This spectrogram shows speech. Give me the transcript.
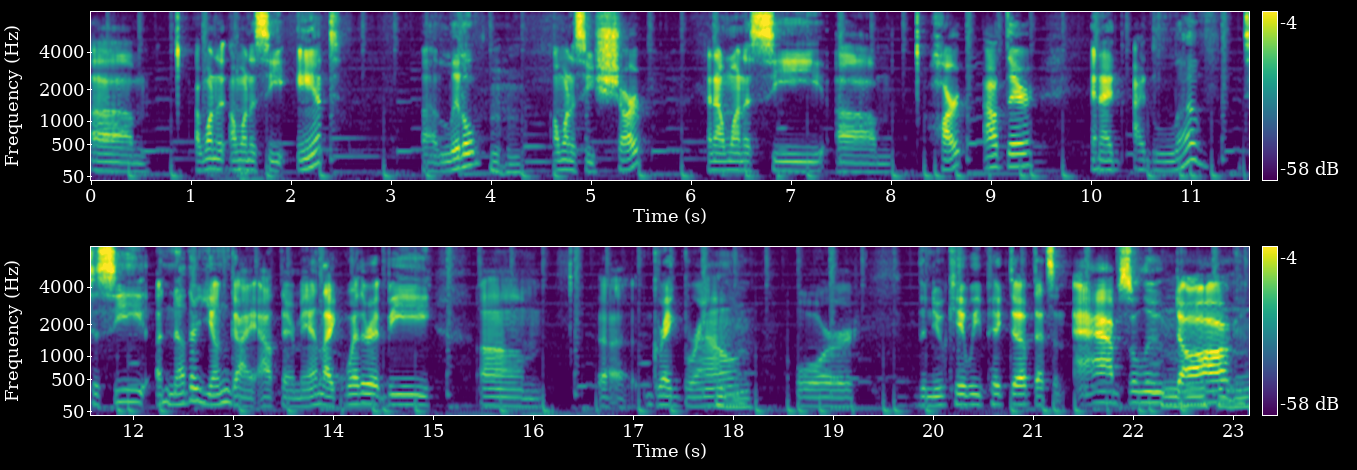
Um, I want to I want to see Ant, uh, Little. I want to see Sharpe, and I want to see um, Hart out there. And I'd I'd love to see another young guy out there, man. Like whether it be um, uh, Greg Brown or the new kid we picked up. That's an absolute mm-hmm, dog mm-hmm.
